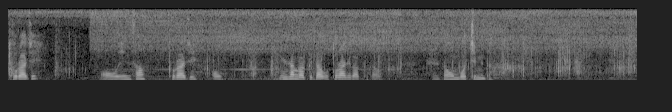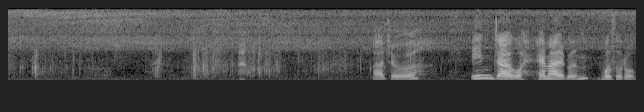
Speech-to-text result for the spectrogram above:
도라지? 어, 인삼? 도라지? 어, 인삼 같기도 하고 도라지 같기도 하고 네, 너무 멋집니다. 아주 인자하고 해맑은 모습으로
